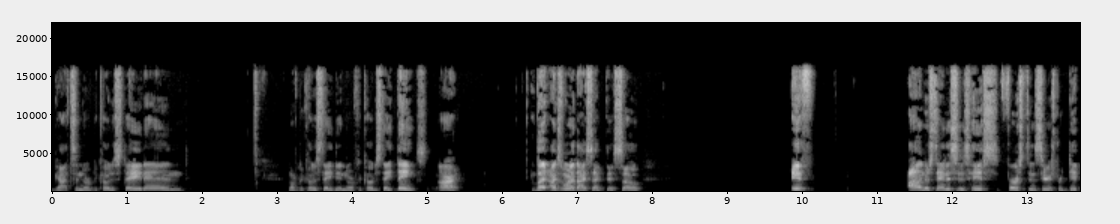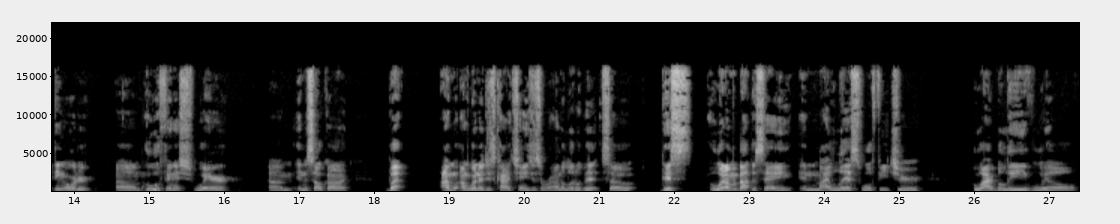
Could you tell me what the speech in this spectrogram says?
got to North Dakota State, and North Dakota State did North Dakota State things. All right, but I just want to dissect this. So, if I understand this is his first in series predicting order, um, who will finish where um, in the SoCon, but I'm I'm going to just kind of change this around a little bit. So this what I'm about to say in my list will feature who I believe will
